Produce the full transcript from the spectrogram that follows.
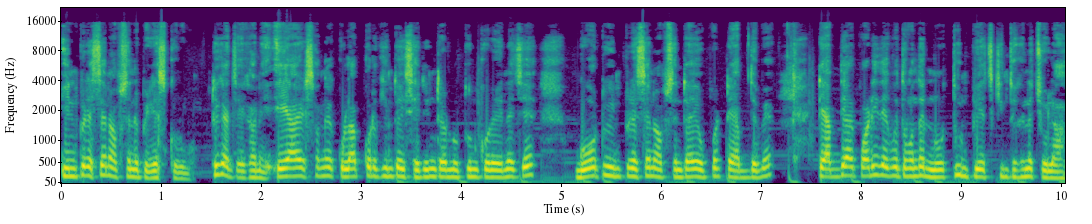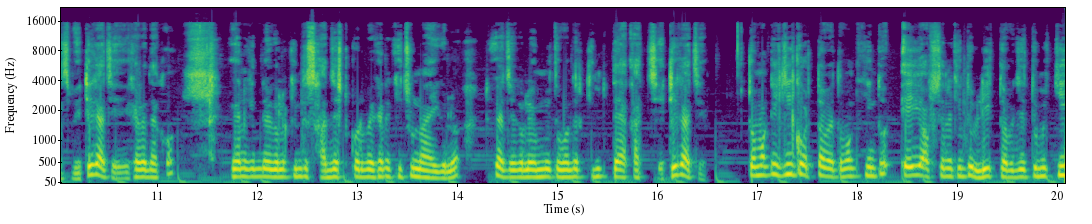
ইমপ্রেশন অপশানে প্রেস করব। ঠিক আছে? এখানে এআই এর সঙ্গে কোলাপ করে কিন্তু এই সেটিংটা নতুন করে এনেছে। গো টু ইমপ্রেশন অপশনটায় উপর ট্যাপ দেবে। ট্যাপ দেওয়ার পরেই দেখবে তোমাদের নতুন পেজ কিন্তু এখানে চলে আসবে। ঠিক আছে? এখানে দেখো, এখানে কিন্তু এগুলো কিন্তু সাজেস্ট করবে। এখানে কিছু না এগুলো। ঠিক আছে? এগুলো এমনি তোমাদের কিন্তু দেখাচ্ছে। ঠিক আছে? তোমাকে কি করতে হবে? তোমাকে কিন্তু এই অপশানে কিন্তু লিখতে হবে যে তুমি কি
